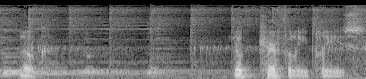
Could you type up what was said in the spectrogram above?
Look. Look carefully, please.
